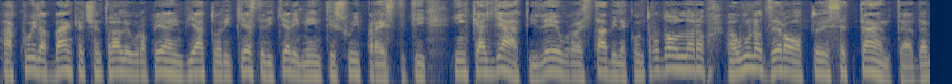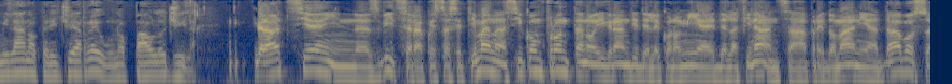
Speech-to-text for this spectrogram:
a cui la Banca Centrale Europea ha inviato richieste di chiarimenti movimenti sui prestiti incagliati. L'euro è stabile contro dollaro a 1,0870. Da Milano per il GR1 Paolo Gila. Grazie. In Svizzera questa settimana si confrontano i grandi dell'economia e della finanza. Apre domani a Davos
